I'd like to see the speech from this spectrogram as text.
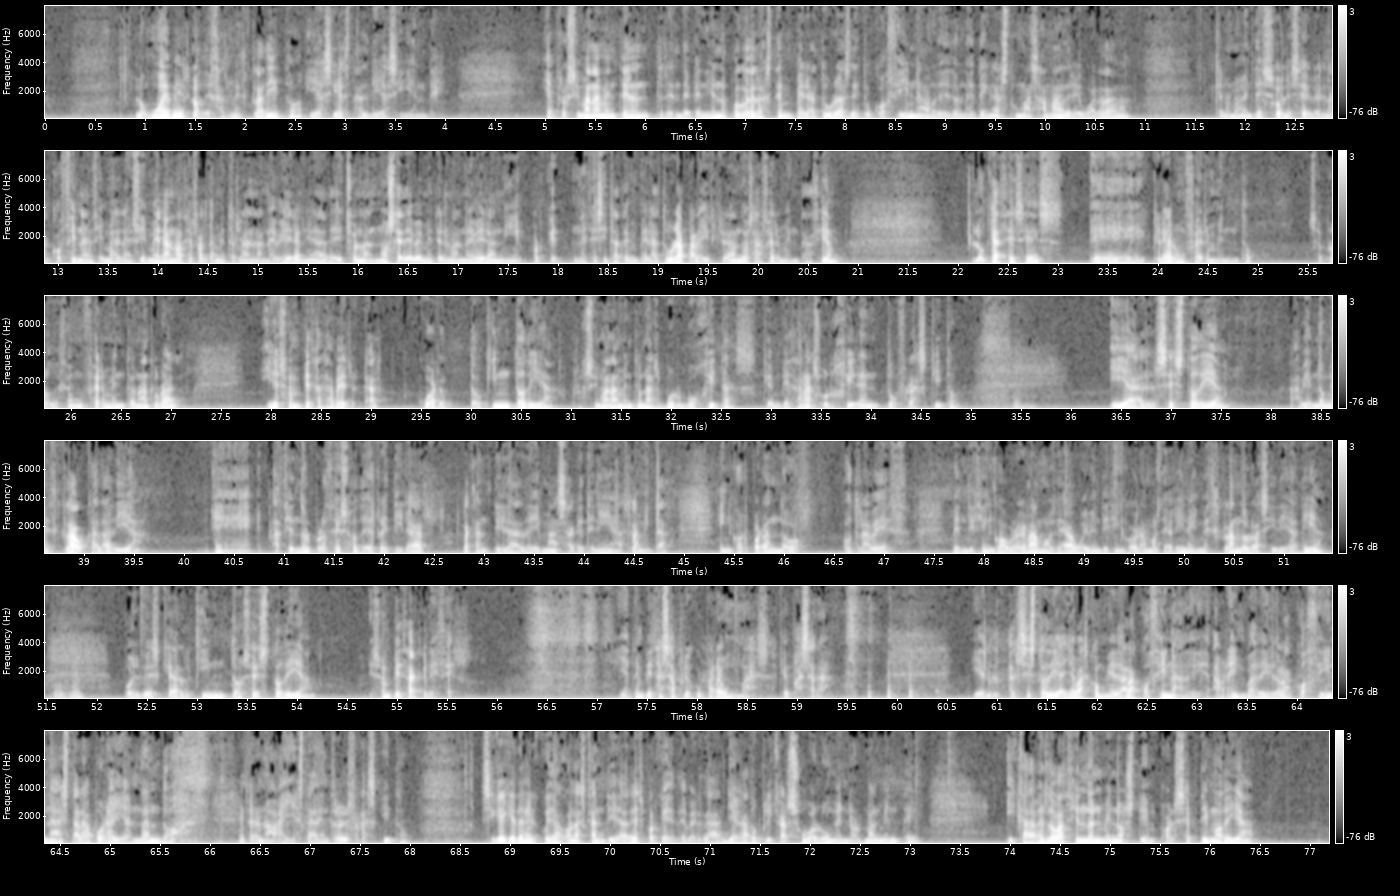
Lo mueves, lo dejas mezcladito y así hasta el día siguiente. Y aproximadamente, entre- dependiendo un poco de las temperaturas de tu cocina o de donde tengas tu masa madre guardada, que normalmente suele ser en la cocina, encima de la encimera, no hace falta meterla en la nevera ni nada. De hecho, no se debe meter en la nevera ni porque necesita temperatura para ir creando esa fermentación. Lo que haces es eh, crear un fermento. Se produce un fermento natural y eso empiezas a ver al cuarto, quinto día aproximadamente unas burbujitas que empiezan a surgir en tu frasquito. Y al sexto día, habiendo mezclado cada día, eh, haciendo el proceso de retirar la cantidad de masa que tenías, la mitad, incorporando otra vez 25 gramos de agua y 25 gramos de harina y mezclándolo así día a día, pues ves que al quinto sexto día eso empieza a crecer. Y ya te empiezas a preocupar aún más. ¿Qué pasará? Y el, sexto día ya vas con miedo a la cocina, de habrá invadido la cocina, estará por ahí andando. Pero no, ahí está dentro del frasquito. Sí que hay que tener cuidado con las cantidades porque de verdad llega a duplicar su volumen normalmente y cada vez lo va haciendo en menos tiempo. Al séptimo día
